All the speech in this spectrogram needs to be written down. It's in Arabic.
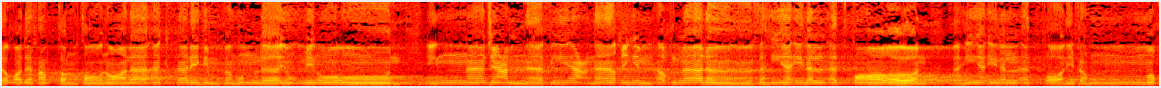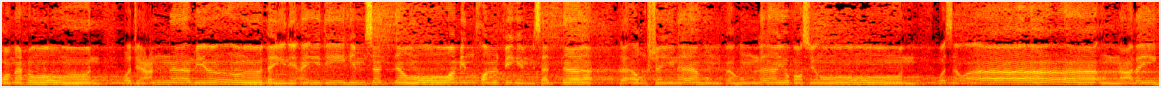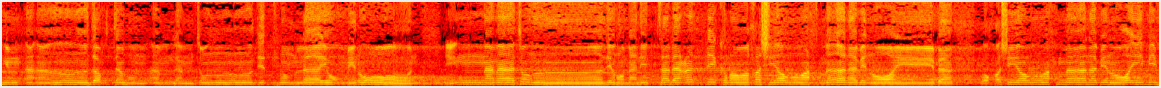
لقد حق القول على أكثرهم فهم لا يؤمنون. إنا جعلنا في أعناقهم أغلالا فهي إلى الأذقان فهي إلى الأذقان فهم مقمحون. وجعلنا من بين أيديهم سدا ومن خلفهم سدا فأغشيناهم فهم لا يبصرون وسواء عليهم أأنذرتهم أم لم تنذرهم لا يؤمنون إنما تنذر من اتبع الذكر وخشي الرحمن بالغيب وخشي الرحمن بالغيب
